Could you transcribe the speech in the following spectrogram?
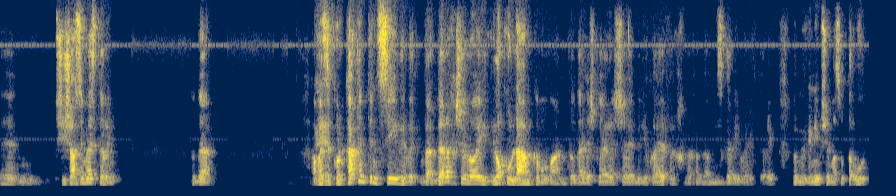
אה, שישה סמסטרים, אתה יודע. אבל זה כל כך אינטנסיבי, והדרך שלו היא, לא כולם כמובן, אתה יודע, יש כאלה שבדיוק ההפך, דרך אגב, נסגרים ונסגרים, ומבינים שהם עשו טעות.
